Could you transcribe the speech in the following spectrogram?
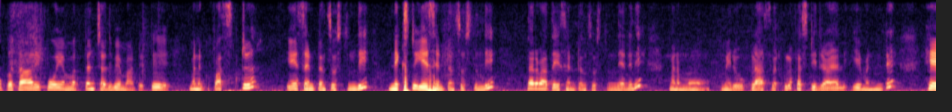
ఒకసారి పోయం మొత్తం చదివే మాట అయితే మనకు ఫస్ట్ ఏ సెంటెన్స్ వస్తుంది నెక్స్ట్ ఏ సెంటెన్స్ వస్తుంది తర్వాత ఏ సెంటెన్స్ వస్తుంది అనేది మనము మీరు క్లాస్ వర్క్లో ఫస్ట్ ఇది రాయాలి ఏమంటే హే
